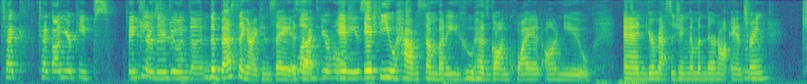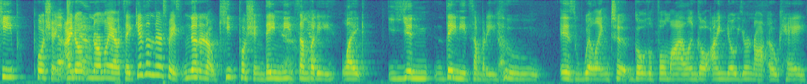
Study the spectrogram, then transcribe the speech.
check check on your peeps. Make sure they're doing good. The best thing I can say is Love that your if, if you have somebody who has gone quiet on you and you're messaging them and they're not answering, keep pushing. Yep. I know Mm-hmm. Yeah. normally I would say give them their space. No, no, no, keep pushing. They need somebody like you they need somebody who is willing to go the full mile and go, I know you're not okay.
